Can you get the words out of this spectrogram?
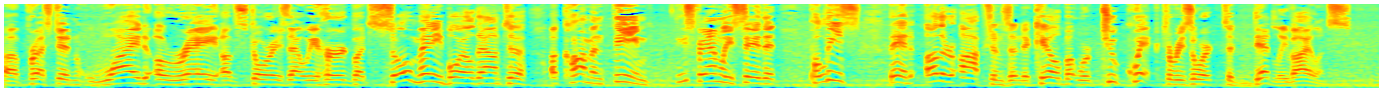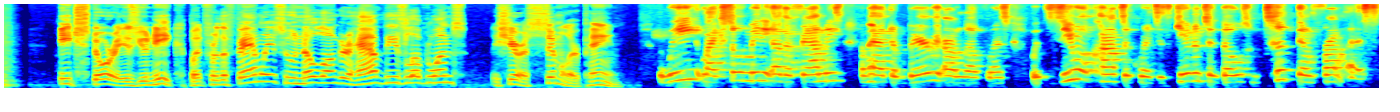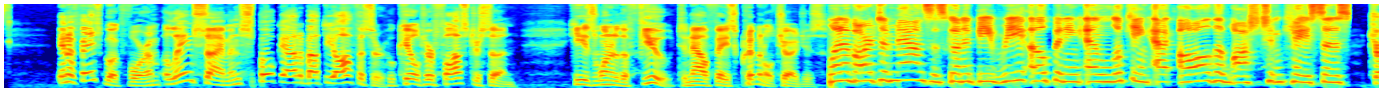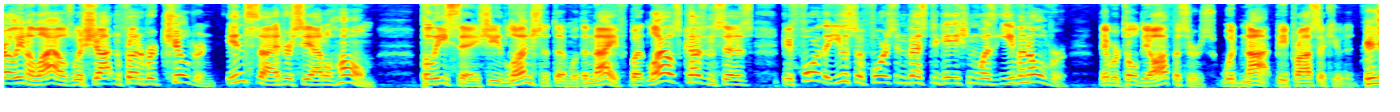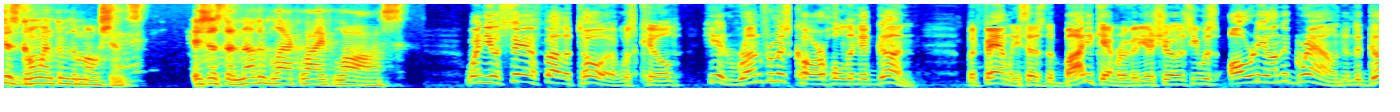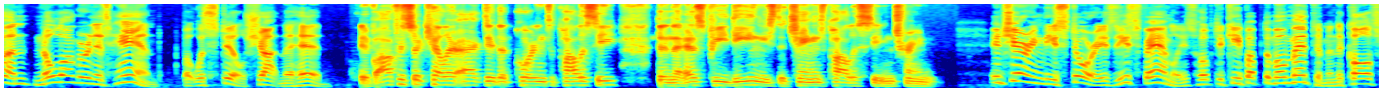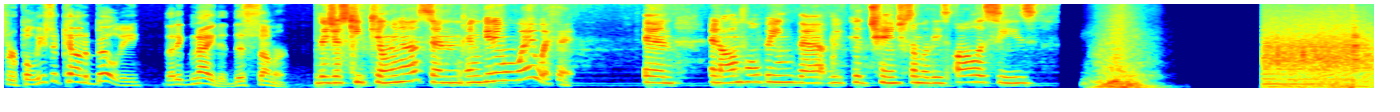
Uh, Preston, wide array of stories that we heard, but so many boil down to a common theme. These families say that police, they had other options than to kill, but were too quick to resort to deadly violence. Each story is unique, but for the families who no longer have these loved ones, they share a similar pain. We, like so many other families, have had to bury our loved ones with zero consequences given to those who took them from us. In a Facebook forum, Elaine Simon spoke out about the officer who killed her foster son. He is one of the few to now face criminal charges. One of our demands is going to be reopening and looking at all the Washington cases. Charleena Lyles was shot in front of her children inside her Seattle home. Police say she lunged at them with a knife, but Lyles' cousin says before the use of force investigation was even over, they were told the officers would not be prosecuted. They're just going through the motions. It's just another black life loss. When Iosia Faletogo was killed, he had run from his car holding a gun. But family says the body camera video shows he was already on the ground and the gun no longer in his hand, but was still shot in the head. If Officer Keller acted according to policy, then the SPD needs to change policy and training. In sharing these stories, these families hope to keep up the momentum in the calls for police accountability that ignited this summer. They just keep killing us and, and getting away with it. And and I'm hoping that we could change some of these policies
